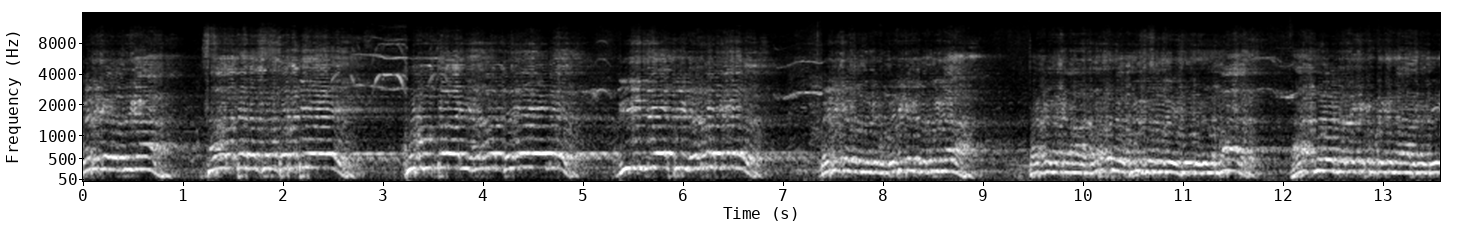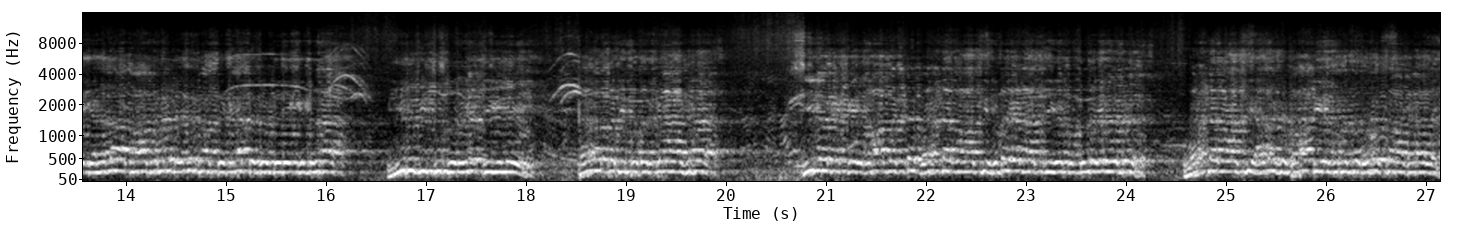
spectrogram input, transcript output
மெடிக்கல் வந்துருங்க சாத்தரசன் பட்டி கூட்டாளி அம்மன் துணையோடு பிஜேபி நண்பர்கள் மெடிக்கல் மெடிக்கல் பத்திரிகா தங்களுக்கான மருத்துவ பரிசோதனை செய்து கொள்ளுமாறு அழைக்கப்படுகிறார்கள் நீங்கள் எல்லாம் மாபெரும் எதிர்பார்த்து காத்துக் கொண்டிருக்கின்ற இறுதி சுற்று நிகழ்ச்சியிலே களப்பதிப்பதற்காக சிவகங்கை மாவட்டம் வண்டவாசி முதலியோடு வண்டவாசி பாண்டிய ரோசா காலை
